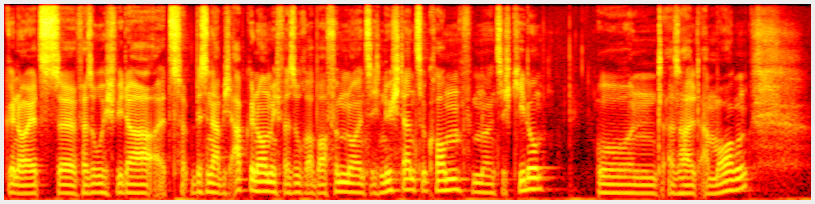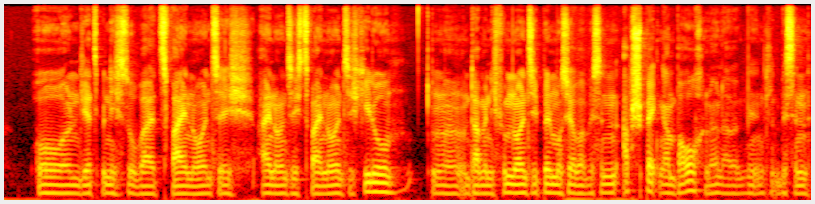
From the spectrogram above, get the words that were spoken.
genau, jetzt äh, versuche ich wieder, jetzt ein bisschen habe ich abgenommen, ich versuche aber auf 95 nüchtern zu kommen, 95 Kilo und also halt am Morgen. Und jetzt bin ich so bei 92, 91, 92 Kilo. Äh, und da, wenn ich 95 bin, muss ich aber ein bisschen abspecken am Bauch. Ne? Da bin ich ein bisschen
